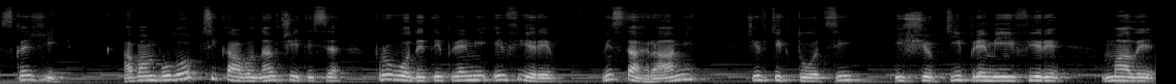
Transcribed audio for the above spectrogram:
Скажіть, а вам було б цікаво навчитися проводити прямі ефіри в інстаграмі чи в Тіктоці, і щоб ті прямі ефіри мали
